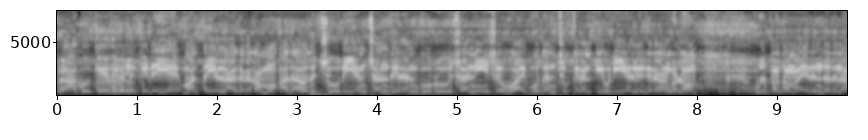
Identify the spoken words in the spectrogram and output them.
ராகு கேதுகளுக்கு இடையே மற்ற எல்லா கிரகமும் அதாவது சூரியன் சந்திரன் குரு சனி செவ்வாய் புதன் சுக்கிரன் இப்படி ஏழு கிரகங்களும் உள்பக்கமாக இருந்ததுன்னா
